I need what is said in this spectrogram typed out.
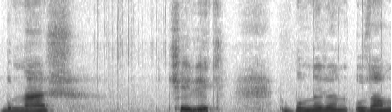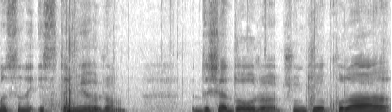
Bunlar çelik. Bunların uzanmasını istemiyorum dışa doğru. Çünkü kulağa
